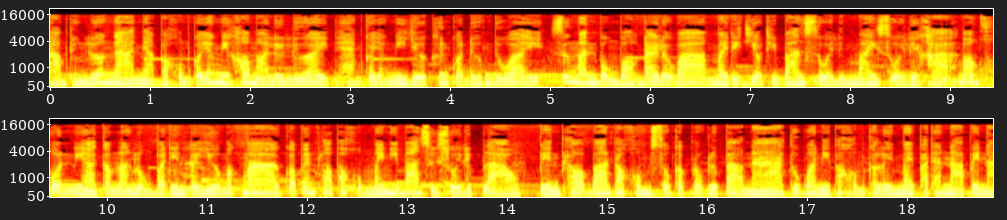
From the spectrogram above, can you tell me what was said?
ถามถึงเรื่องงานเนี่ยปักขมก็ยังมีเข้ามาเรื่อยๆ แถมก็ยังมีเยอะขึ้นกว่าเดิมด้วย ซึ่งมันบ่งบอกได้เลยว่าไม่ได้เกี่ยวที่บ้านสวยหรือไม่สวยเลยค่ะ บางคนเนี่ยกำลังหลงประเด็นไปเยอะมากๆ ก็เป็นเพราะผักขมไม่มีบ้านสวยๆหรือเปล่า เป็นเพราะบ้านผักขมสกปรกหรือเปล่านะ ทุกวันนี้ผักขมก็เลยไม่พัฒนาไปไหน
